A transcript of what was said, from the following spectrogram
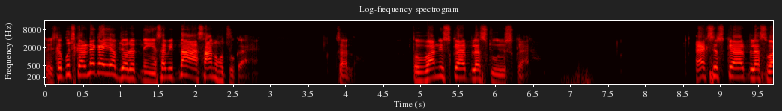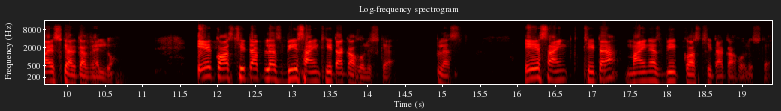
तो इसलिए कुछ करने का ही अब ज़रूरत नहीं है, सब इतना आसान हो चुका है। चलो तो one square plus two square. X square plus Y square का value. A cos theta plus B sine theta का whole square plus. A sine theta minus B cos theta का होल स्क्वायर।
